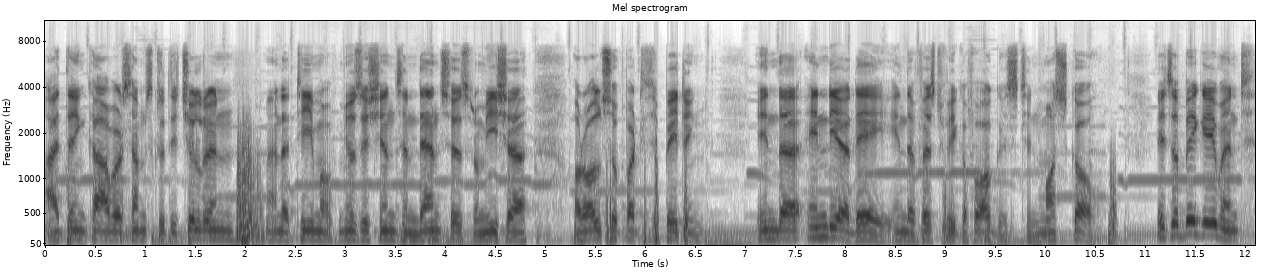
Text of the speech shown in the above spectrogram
I think our Samskriti children and a team of musicians and dancers from Isha are also participating in the India Day in the first week of August in Moscow. It's a big event.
